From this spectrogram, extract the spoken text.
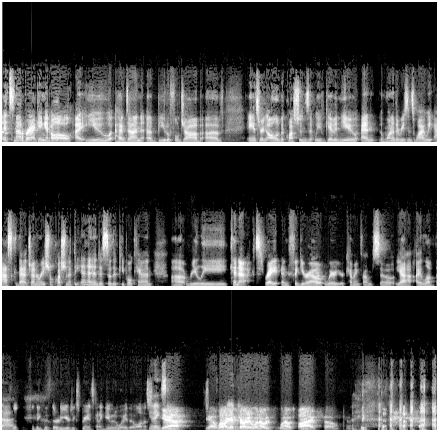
it's not bragging at all. I, you have done a beautiful job of answering all of the questions that we've given you. And one of the reasons why we ask that generational question at the end is so that people can uh, really connect, right? And figure out right. where you're coming from. So, yeah, I love that. I think the 30 years experience kind of gave it away, though, honestly. yeah. So? Yeah, well, I got started when I was when I was five, so.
